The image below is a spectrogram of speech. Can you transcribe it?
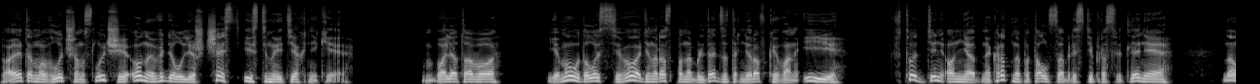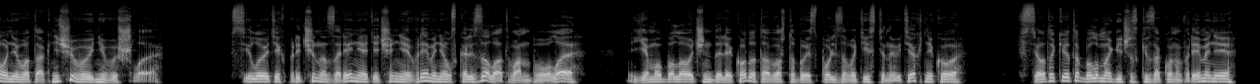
поэтому в лучшем случае он увидел лишь часть истинной техники. Более того, ему удалось всего один раз понаблюдать за тренировкой Ван Ии. В тот день он неоднократно пытался обрести просветление, но у него так ничего и не вышло. В силу этих причин озарение течение времени ускользало от Ван Буэлэ. Ему было очень далеко до того, чтобы использовать истинную технику. все таки это был магический закон времени.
